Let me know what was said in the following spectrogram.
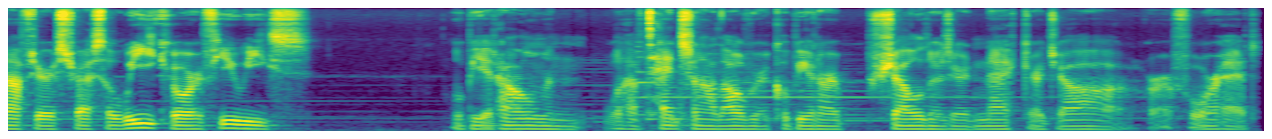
After a stressful week or a few weeks, we'll be at home and we'll have tension all over. It could be in our shoulders, our neck, our jaw, or our forehead.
